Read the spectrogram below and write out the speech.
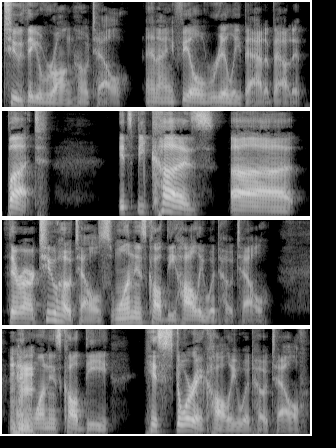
to the wrong hotel, and I feel really bad about it. But it's because uh, there are two hotels. One is called the Hollywood Hotel, Mhm. and one is called the Historic Hollywood Hotel.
